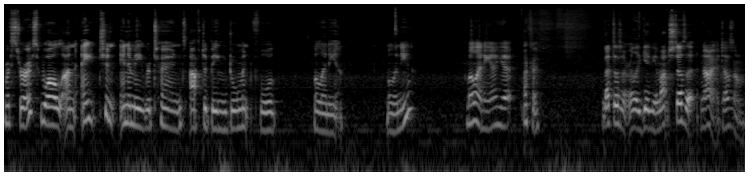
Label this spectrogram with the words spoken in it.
Westeros, while an ancient enemy returns after being dormant for millennia. Millennia? Millennia, yeah. Okay. That doesn't really give you much, does it? No, it doesn't.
